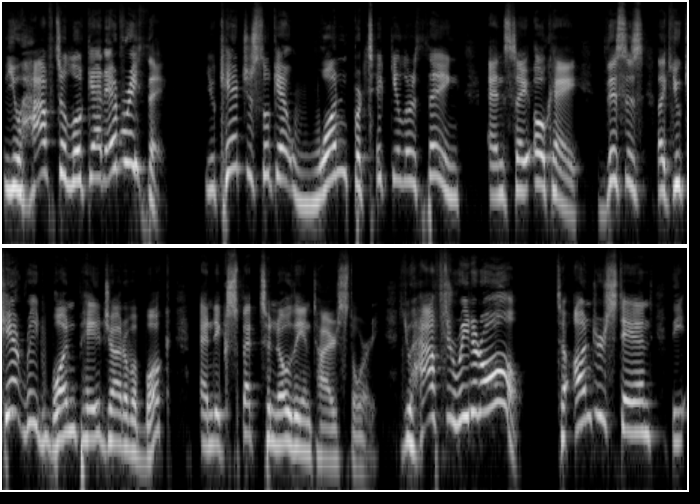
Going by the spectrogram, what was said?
you have to look at everything. You can't just look at one particular thing and say, okay, this is like you can't read one page out of a book and expect to know the entire story. You have to read it all to understand the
